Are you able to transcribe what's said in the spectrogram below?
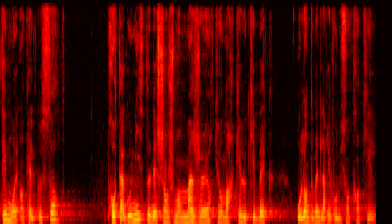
témoin en quelque sorte, protagoniste des changements majeurs qui ont marqué le Québec au lendemain de la Révolution tranquille.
